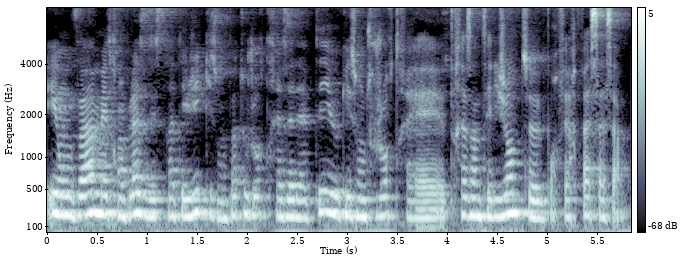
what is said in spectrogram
et, on va mettre en place des stratégies qui ne sont pas toujours très adaptées ou qui sont toujours très, très intelligentes pour faire face à ça.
